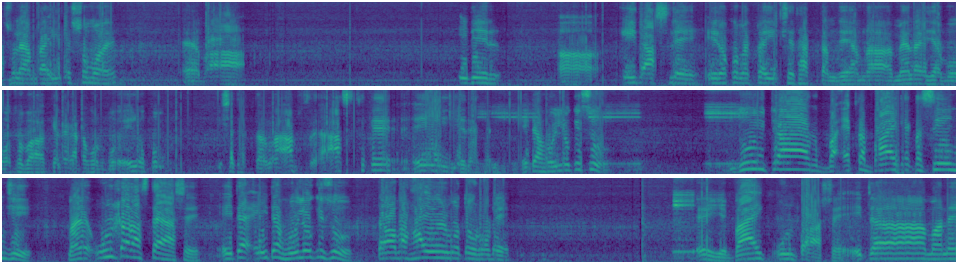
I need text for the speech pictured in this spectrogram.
আসলে আমরা ঈদের সময় বা ঈদের ঈদ আসলে এরকম একটা ইচ্ছে থাকতাম যে আমরা মেলায় যাব অথবা কেনাকাটা করব, এরকম ইচ্ছে থাকতাম আজ থেকে এই যে দেখেন, এটা হইল কিছু? দুইটা একটা বাইক একটা সিএনজি মানে উল্টা রাস্তায় আসে। এটা এইটা হইল কিছু, তাও আবার হাইওয়ের মতো রোডে এই যে বাইক উল্টা আসে। এটা মানে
